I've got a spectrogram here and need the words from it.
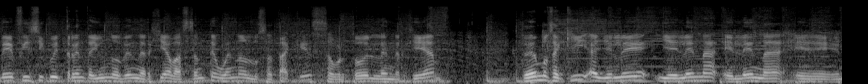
de físico y 31 de energía. Bastante buenos los ataques, sobre todo la energía. Tenemos aquí a Yele y Elena, Elena, eh,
